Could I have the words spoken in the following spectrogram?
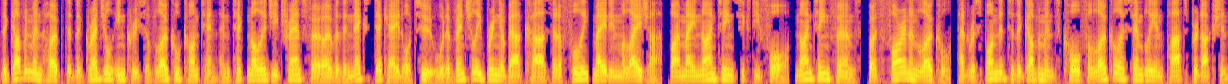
The government hoped that the gradual increase of local content and technology transfer over the next decade or two would eventually bring about cars that are fully made in Malaysia. By May 1964, 19 firms, both foreign and local, had responded to the government's call for local assembly and parts production.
